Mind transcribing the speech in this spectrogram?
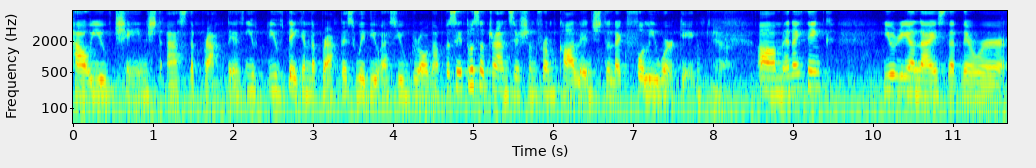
how you've changed as the practice, you, you've taken the practice with you as you've grown up because it was a transition from college to like fully working. Yeah. Um, and I think you realize that there were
